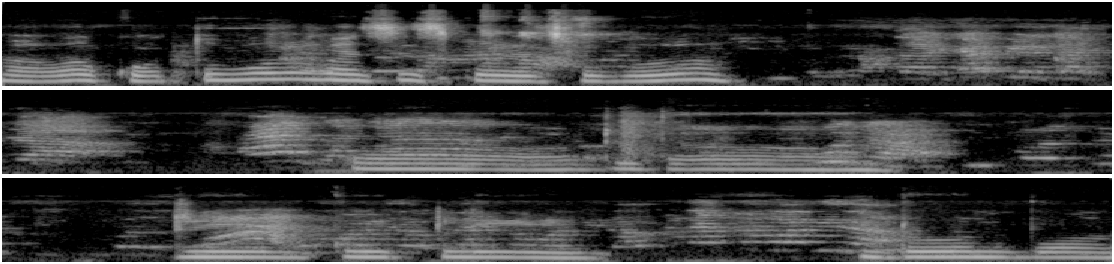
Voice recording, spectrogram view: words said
বাবা, কত বড় মেসেজ করেছে গো। Dream quickly done bun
